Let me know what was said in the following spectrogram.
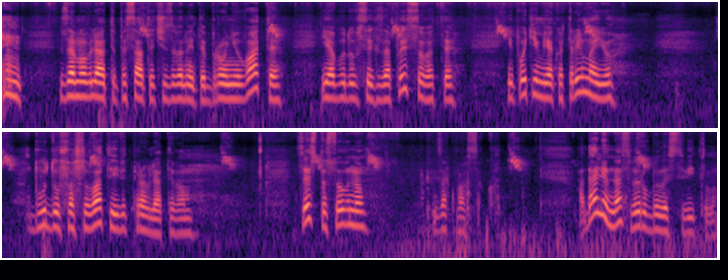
замовляти, писати чи дзвонити, бронювати. Я буду всіх записувати. І потім, як отримаю, буду фасувати і відправляти вам. Це стосовно заквасок. А далі в нас вирубили світло.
